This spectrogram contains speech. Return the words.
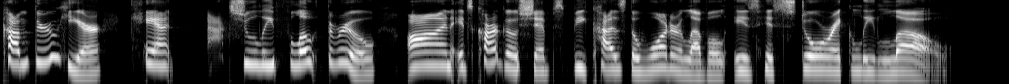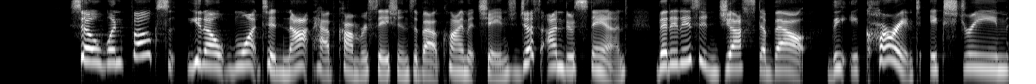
come through here, can't actually float through on its cargo ships because the water level is historically low. So when folks, you know, want to not have conversations about climate change, just understand that it isn't just about the current extreme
